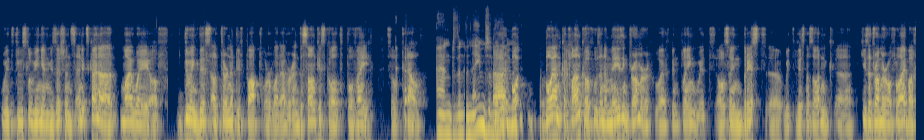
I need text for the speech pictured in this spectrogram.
with two Slovenian musicians, and it's kind of my way of doing this alternative pop or whatever. And the song is called Povej, so tell. And the, the names of the uh, Bo- Bojan Krhlanko, who's an amazing drummer who I've been playing with also in Brest uh, with Vesna Zornik. Uh, he's a drummer of Laibach,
